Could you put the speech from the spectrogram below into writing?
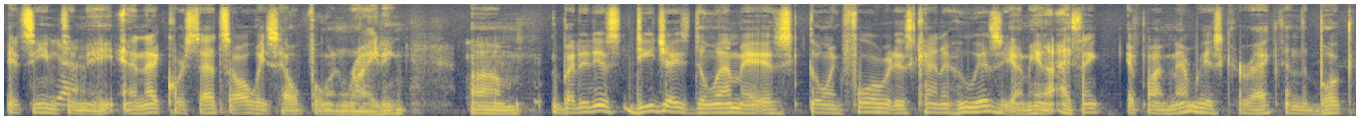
it seemed to me. And of course, that's always helpful in writing. Um, but it is DJ's dilemma is going forward is kind of who is he? I mean, I think if my memory is correct in the book,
